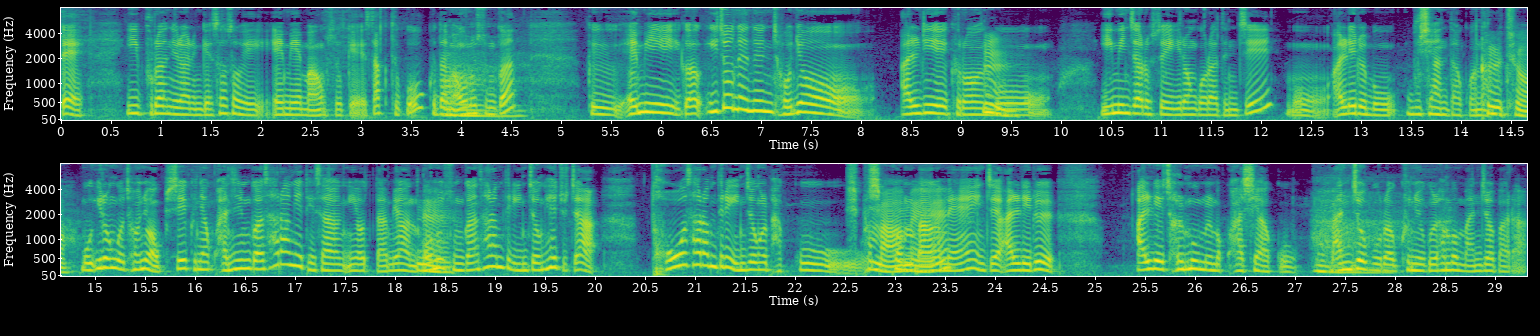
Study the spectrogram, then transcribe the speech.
때 이 불안이라는 게 서서히 에미의 마음속에 싹 트고 그다음에 음. 어느 순간 그 에미가 이전에는 전혀 알리의 그런 음. 뭐 이민자로서의 이런 거라든지 뭐 알리를 뭐 무시한다거나 그렇죠. 뭐 이런 거 전혀 없이 그냥 관심과 사랑의 대상이었다면 네. 어느 순간 사람들이 인정해 주자 더 사람들의 인정을 받고 싶은, 싶은 마음에. 마음에 이제 알리를 알리의 젊음을 막 과시하고 아. 만져보라 근육을 한번 만져봐라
